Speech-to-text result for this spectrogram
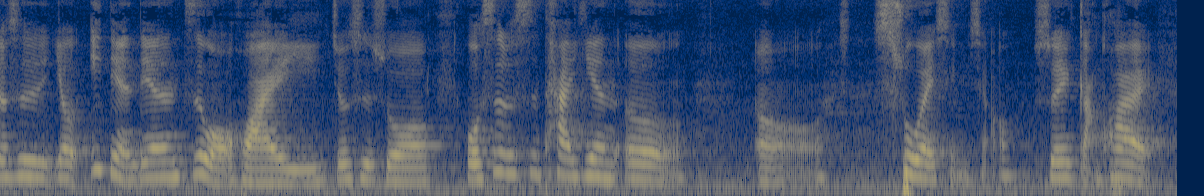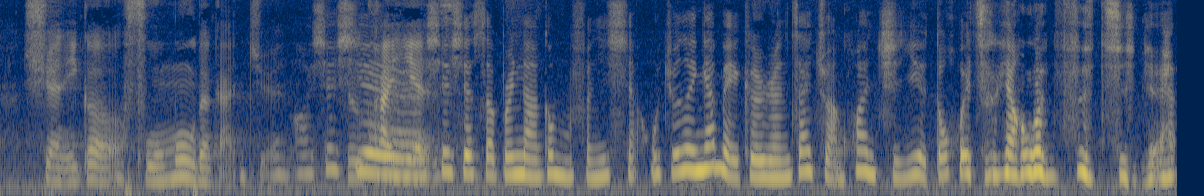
就是有一点点自我怀疑，就是说我是不是太厌恶呃数位行销，所以赶快。选一个浮木的感觉。哦，谢谢，谢谢 Sabrina 跟我们分享。我觉得应该每个人在转换职业都会这样问自己耶。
